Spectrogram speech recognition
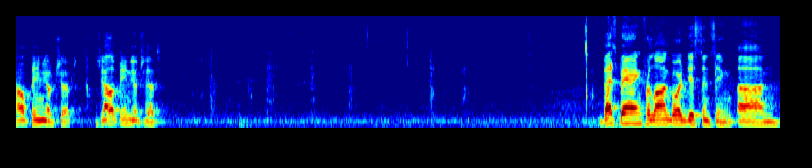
Jalapeno chips. Jalapeno chips. Best bearing for longboard distancing. Um,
